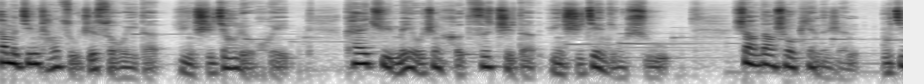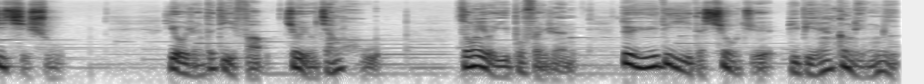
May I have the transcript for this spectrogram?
他们经常组织所谓的陨石交流会，开具没有任何资质的陨石鉴定书，上当受骗的人不计其数。有人的地方就有江湖，总有一部分人对于利益的嗅觉比别人更灵敏。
